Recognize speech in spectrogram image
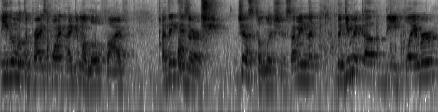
even with the price point, I give them a low five. I think these are just delicious. I mean, the, the gimmick of the flavor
